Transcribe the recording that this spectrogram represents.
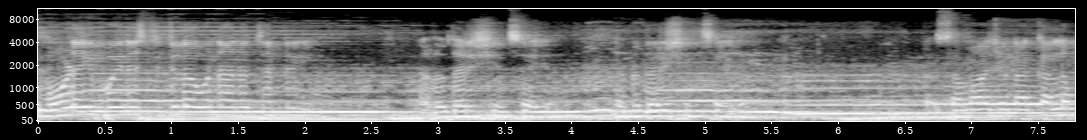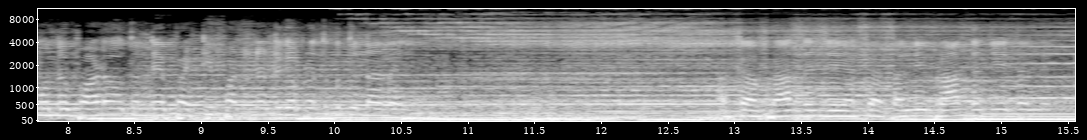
మూడైపోయిన స్థితిలో ఉన్నాను తండ్రి. నన్ను దర్శించయ్యా. నన్ను దర్శించయ్యా. సమాజం నా కళ్ళ ముందు పాడవుతుంటే పట్టి పట్టినట్టుగా బ్రతుకుతున్నాను అక్క ప్రార్థన చేయ అక్క తల్లి ప్రార్థన చేయ తల్లి.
